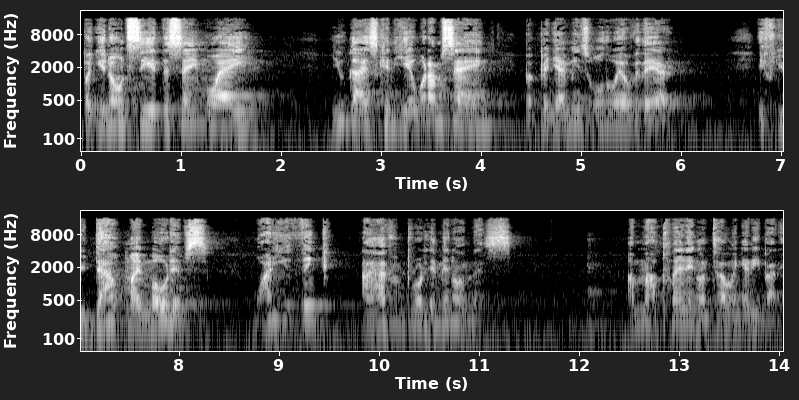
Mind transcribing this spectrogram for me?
but you don't see it the same way. You guys can hear what I'm saying, but Benjamin's all the way over there. If you doubt my motives, why do you think I haven't brought him in on this. I'm not planning on telling anybody.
